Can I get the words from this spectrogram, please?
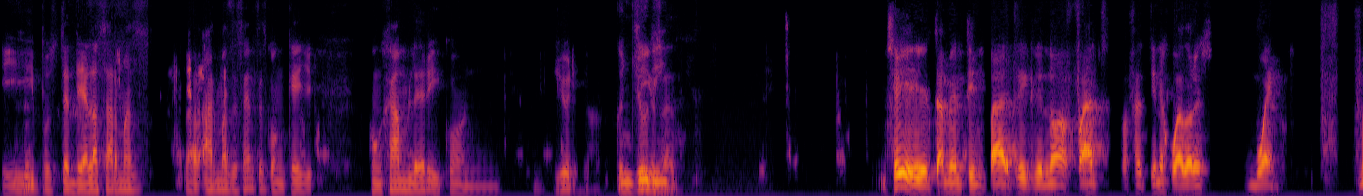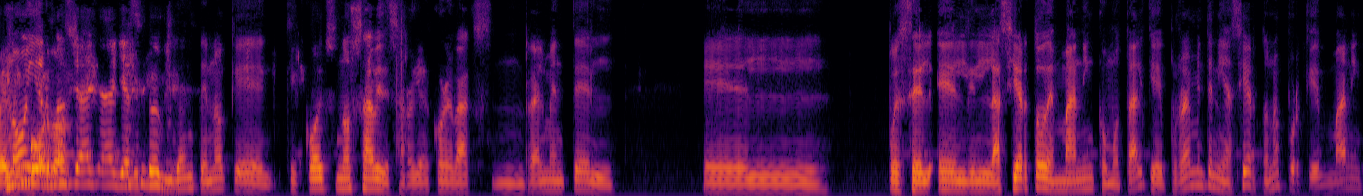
y pues tendría las armas, ar- armas decentes con, que, con Hamler y con Judy. con Sí, o Judy. sea, Sí, también Tim Patrick, Noah Fant, o sea, tiene jugadores Melvin No, y Gordon, además ya, ya, ya ha sido evidente, ¿no? Que, que Colts no sabe desarrollar corebacks. Mm, Realmente el, el pues el, el, el acierto de Manning como tal, que pues realmente ni acierto, ¿no? Porque Manning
